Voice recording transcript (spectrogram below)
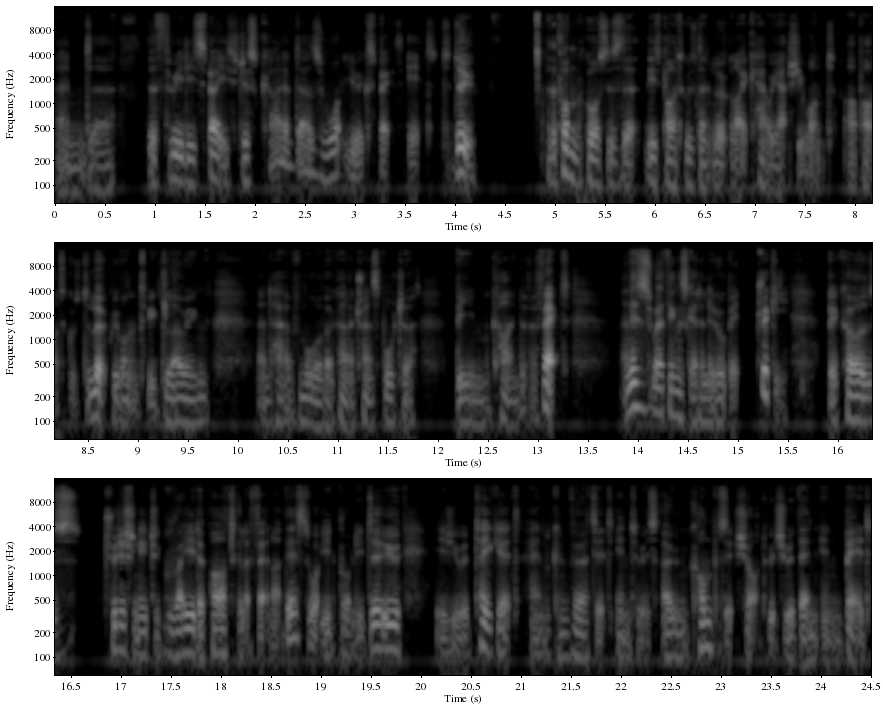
and uh, the 3D space just kind of does what you expect it to do. But the problem, of course, is that these particles don't look like how we actually want our particles to look. We want them to be glowing and have more of a kind of transporter beam kind of effect. And this is where things get a little bit tricky, because traditionally to grade a particle effect like this, what you'd probably do is you would take it and convert it into its own composite shot, which you would then embed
